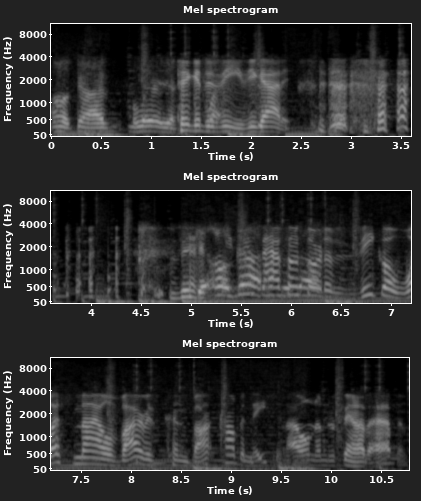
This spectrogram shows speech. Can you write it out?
oh god, malaria, pick a disease. You got it. Zika, oh you god, to have oh, some sort of Zika West Nile virus combi- combination. I don't understand how that happened.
